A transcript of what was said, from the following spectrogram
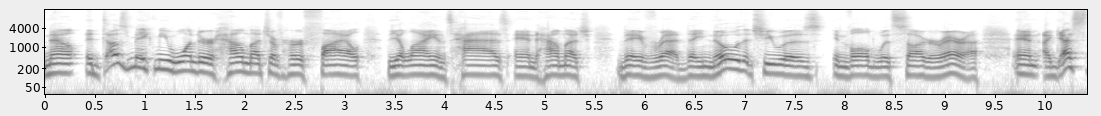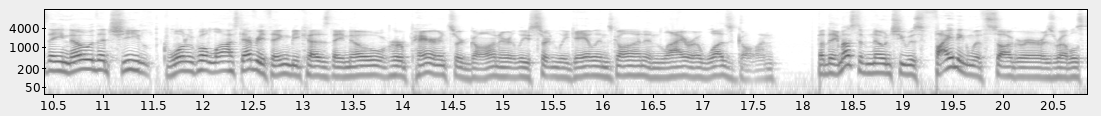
Now, it does make me wonder how much of her file the Alliance has and how much they've read. They know that she was involved with Saw Gerrera, and I guess they know that she, quote unquote, lost everything because they know her parents are gone, or at least certainly Galen's gone and Lyra was gone. But they must have known she was fighting with Saw Gerrera's rebels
